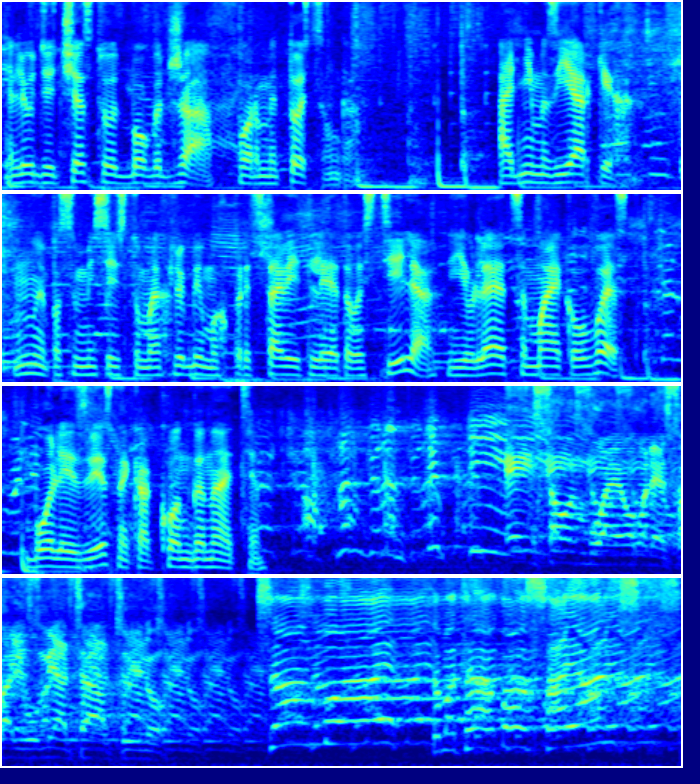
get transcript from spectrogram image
люди чествуют бога Джа в форме тостинга. Одним из ярких, ну и по совместительству моих любимых представителей этого стиля является Майкл Вест, более известный как Конго Натти. Sound boy them talk about science.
